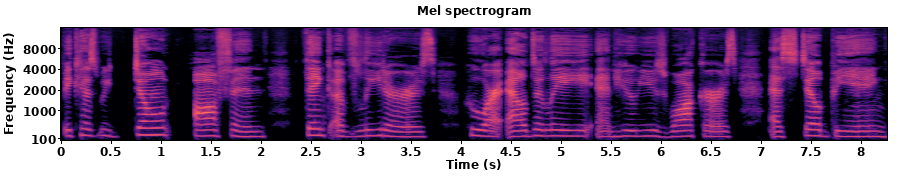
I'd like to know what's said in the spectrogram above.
because we don't often think of leaders who are elderly and who use walkers as still being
